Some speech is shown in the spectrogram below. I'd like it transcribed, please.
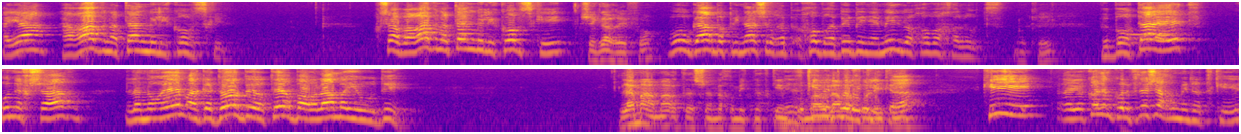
היה הרב נתן מיליקובסקי. עכשיו, הרב נתן מיליקובסקי, שגר איפה? הוא גר בפינה של רב, רחוב רבי בנימין ורחוב החלוץ. אוקיי. ובאותה עת הוא נחשב לנואם הגדול ביותר בעולם היהודי. למה אמרת שאנחנו מתנתקים פה מהעולם הפוליטי? כי, קודם כל, לפני שאנחנו מתנתקים,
